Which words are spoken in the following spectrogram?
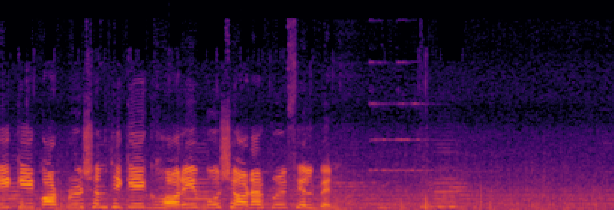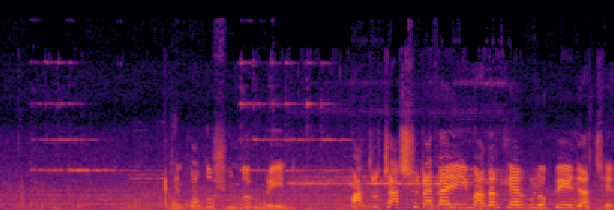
এ কে কর্পোরেশন থেকে ঘরে বসে অর্ডার করে ফেলবেন। কত সুন্দর প্রিন্ট মাত্র চারশো টাকায় এই মাদার কেয়ারগুলো পেয়ে যাচ্ছেন।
